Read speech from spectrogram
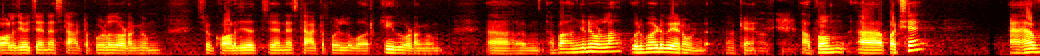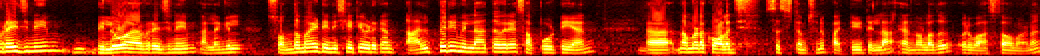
കോളേജ് വെച്ച് തന്നെ സ്റ്റാർട്ടപ്പുകൾ തുടങ്ങും. കോളേജ് വെച്ച് തന്നെ സ്റ്റാർട്ടപ്പുകളിൽ വർക്ക് ചെയ്ത് തുടങ്ങും. അപ്പോൾ അങ്ങനെയുള്ള ഒരുപാട് പേരുണ്ട്. ഓക്കെ അപ്പം പക്ഷേ ആവറേജിനെയും ബിലോ ആവറേജിനെയും അല്ലെങ്കിൽ സ്വന്തമായിട്ട് ഇനിഷ്യേറ്റീവ് എടുക്കാൻ താല്പര്യമില്ലാത്തവരെ സപ്പോർട്ട് ചെയ്യാൻ നമ്മുടെ കോളേജ് സിസ്റ്റംസിന് പറ്റിയിട്ടില്ല എന്നുള്ളത് ഒരു വാസ്തവമാണ്.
